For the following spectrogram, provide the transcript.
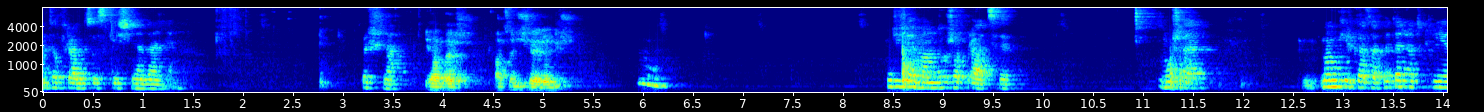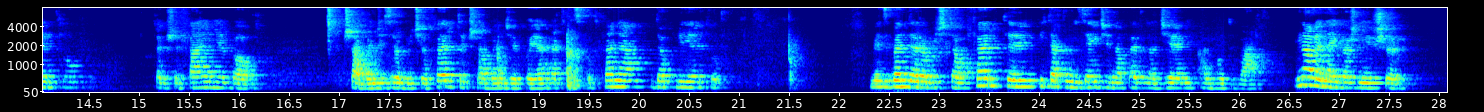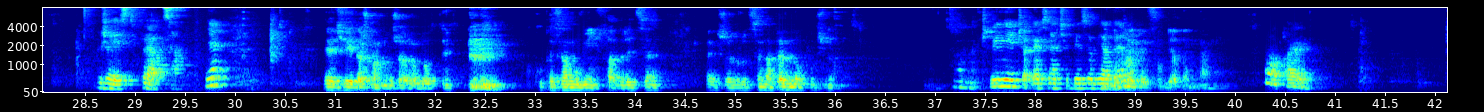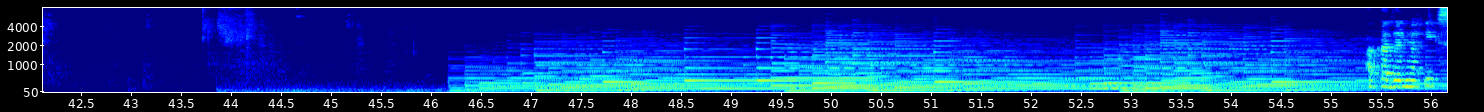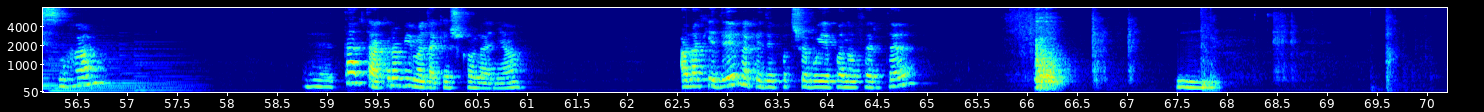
Uwielbiam to francuskie śniadanie. Pyszne. Ja też. A co dzisiaj robisz? Dzisiaj mam dużo pracy. Muszę. Mam kilka zapytań od klientów, także fajnie, bo trzeba będzie zrobić oferty, trzeba będzie pojechać na spotkania do klientów. Więc będę robić te oferty i tak mi zejdzie na pewno dzień albo dwa. No ale najważniejsze, że jest praca, nie? Ja dzisiaj też mam dużo roboty. Kupę zamówień w fabryce, także wrócę na pewno późno. Aha, czyli nie czekać na ciebie z No obiadem? trochę z obiadem na mnie. Okej. Akademia X, słucham? Tak, tak, robimy takie szkolenia. A na kiedy? Na kiedy potrzebuje Pan ofertę? Hmm.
